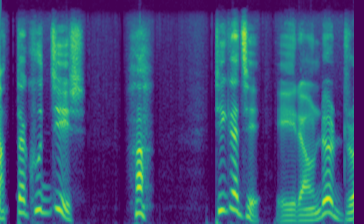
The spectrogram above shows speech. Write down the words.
আত্মা খুঁজছিস? হাহ ঠিক আছে এই রাউন্ডে ড্র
